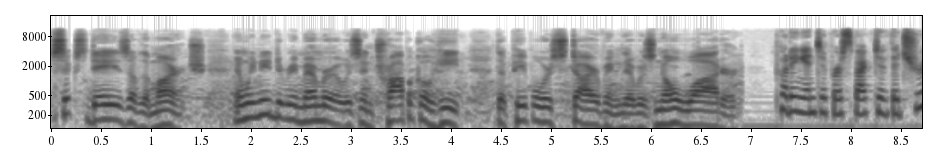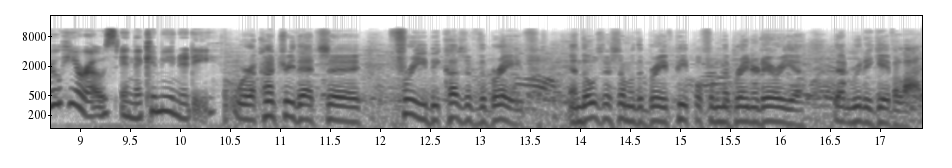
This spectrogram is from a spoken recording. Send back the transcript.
six days of the march. And we need to remember it was in tropical heat. The people were starving. There was no water putting into perspective the true heroes in the community. We're a country that's uh, free because of the brave, and those are some of the brave people from the Brainerd area that really gave a lot.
